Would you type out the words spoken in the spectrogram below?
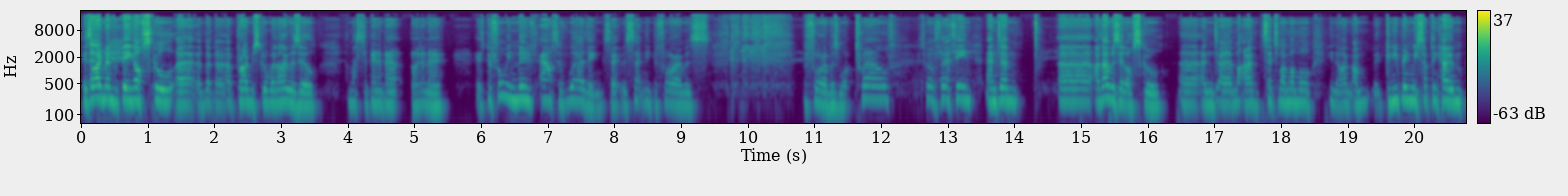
Is I remember being off school, uh, at primary school when I was ill. I must have been about I don't know it's before we moved out of Worthing, so it was certainly before I was before I was what 12, 12, 13, and um, uh, and I was ill off school. Uh, and uh, I said to my mum, "Well, you know, I'm, I'm, can you bring me something home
